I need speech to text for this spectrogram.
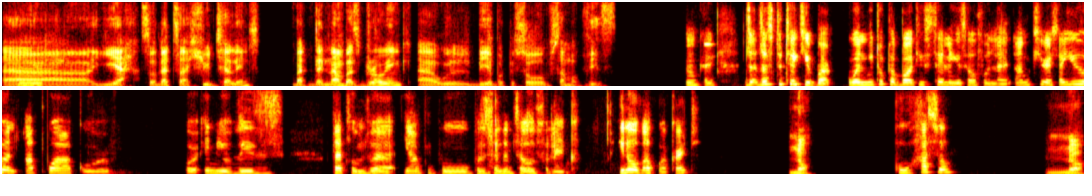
Uh, Yeah, so that's a huge challenge. But the numbers growing uh, will be able to solve some of these. Okay. Ju- Just to take you back, when we talked about you selling yourself online, I'm curious, are you on Upwork or or any of these platforms where young people position themselves for like you know of Upwork, right? No, Kuhustle. no,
